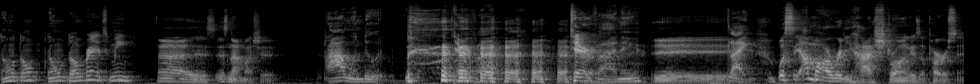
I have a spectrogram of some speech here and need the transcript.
Don't don't don't don't bring it to me. Uh, it's, it's not my shit. I wouldn't do it. Terrified. Terrified, nigga. Yeah, yeah, yeah. Like- well, see, I'm already high strung as a person.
